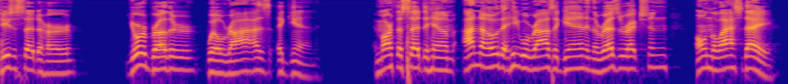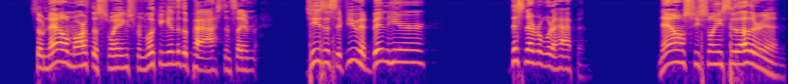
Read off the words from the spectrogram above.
Jesus said to her, Your brother will rise again. And Martha said to him, I know that he will rise again in the resurrection on the last day. So now Martha swings from looking into the past and saying, Jesus, if you had been here, this never would have happened. Now she swings to the other end.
